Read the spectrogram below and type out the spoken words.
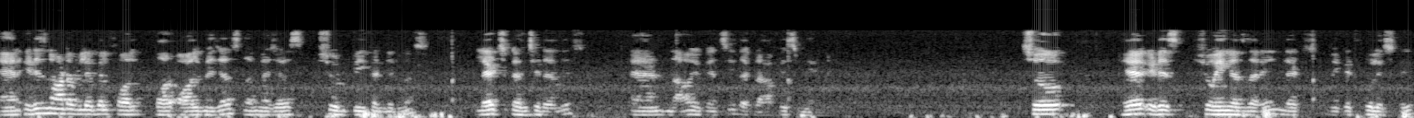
And it is not available for for all measures. The measures should be continuous. Let's consider this. And now you can see the graph is made. So here it is showing us the range. Let's make it full screen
